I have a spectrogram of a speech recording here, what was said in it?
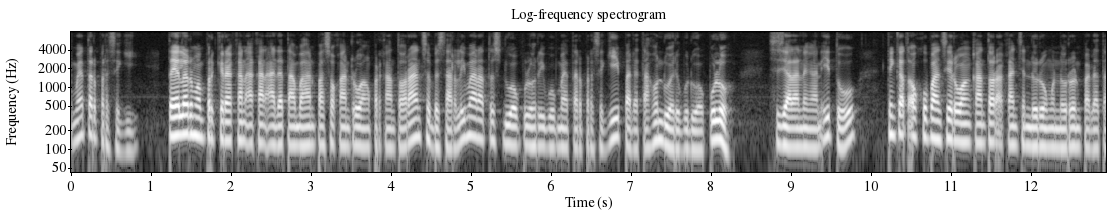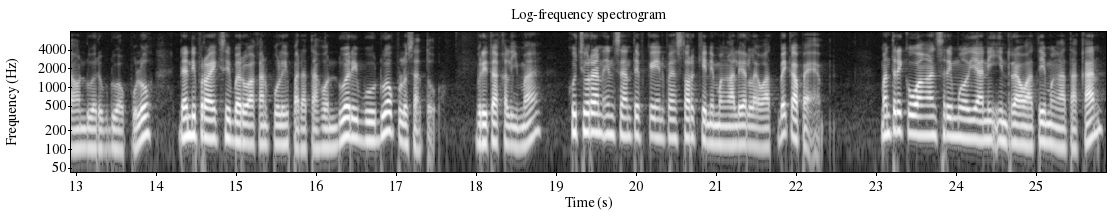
meter persegi. Taylor memperkirakan akan ada tambahan pasokan ruang perkantoran sebesar 520.000 meter persegi pada tahun 2020. Sejalan dengan itu, tingkat okupansi ruang kantor akan cenderung menurun pada tahun 2020 dan diproyeksi baru akan pulih pada tahun 2021. Berita kelima, kucuran insentif ke investor kini mengalir lewat BKPM. Menteri Keuangan Sri Mulyani Indrawati mengatakan,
